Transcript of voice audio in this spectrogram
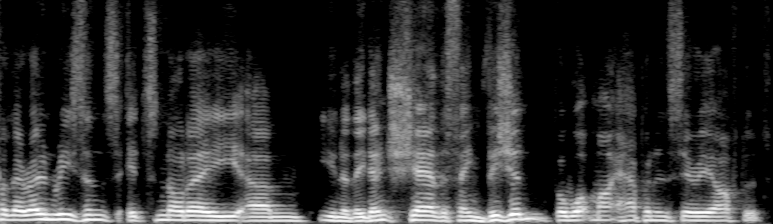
for their own reasons. It's not a um, you know they don't share the same vision for what might happen in Syria afterwards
